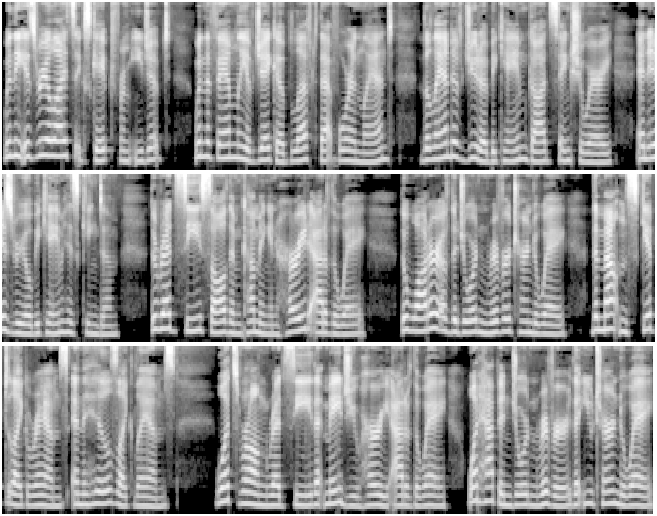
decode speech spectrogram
When the Israelites escaped from Egypt, when the family of Jacob left that foreign land, the land of Judah became God's sanctuary, and Israel became his kingdom. The Red Sea saw them coming and hurried out of the way. The water of the Jordan River turned away. The mountains skipped like rams, and the hills like lambs. What's wrong, Red Sea, that made you hurry out of the way? What happened, Jordan River, that you turned away?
